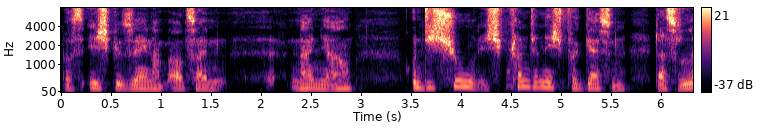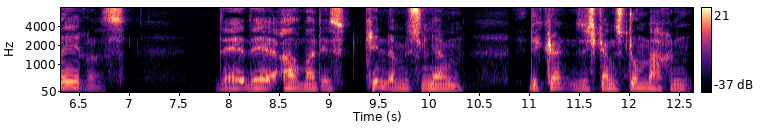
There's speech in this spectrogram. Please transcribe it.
was ich gesehen habe als ein äh, neun Jahre und die Schule, ich konnte nicht vergessen, dass Lehrers, der, der Arbeit ist, Kinder müssen lernen. Die könnten sich ganz dumm machen.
